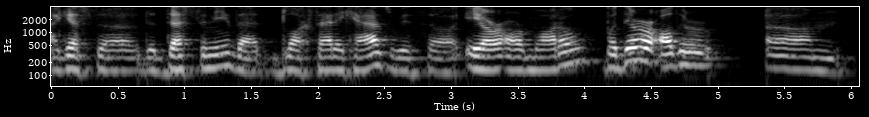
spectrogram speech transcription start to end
I guess the the destiny that Blogstatic has with uh, ARR model. But there are other um,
